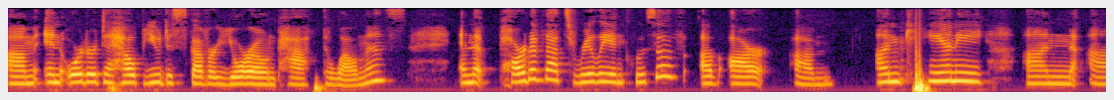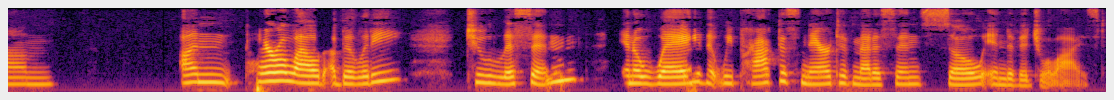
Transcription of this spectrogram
um, in order to help you discover your own path to wellness. And that part of that's really inclusive of our um, uncanny, un, um, unparalleled ability to listen in a way that we practice narrative medicine so individualized.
